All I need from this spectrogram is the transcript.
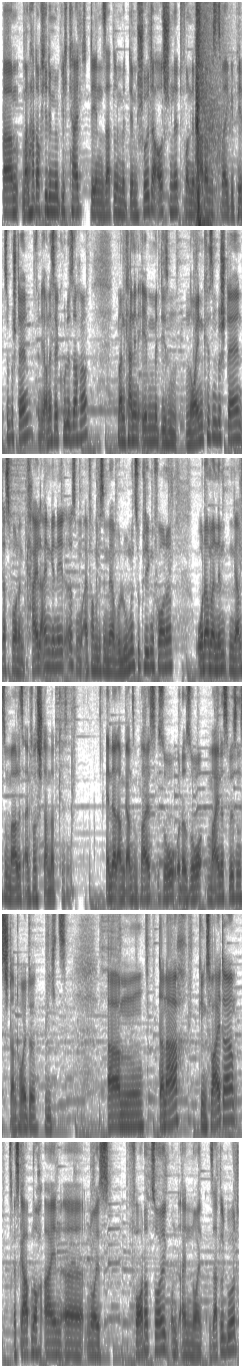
Ähm, man hat auch hier die Möglichkeit, den Sattel mit dem Schulterausschnitt von dem Adamus 2 GP zu bestellen. Finde ich auch eine sehr coole Sache. Man kann ihn eben mit diesem neuen Kissen bestellen, das vorne ein Keil eingenäht ist, um einfach ein bisschen mehr Volumen zu kriegen vorne. Oder man nimmt ein ganz normales, einfaches Standardkissen. Ändert am ganzen Preis so oder so, meines Wissens, Stand heute nichts. Ähm, danach ging es weiter. Es gab noch ein äh, neues Vorderzeug und einen neuen Sattelgurt.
